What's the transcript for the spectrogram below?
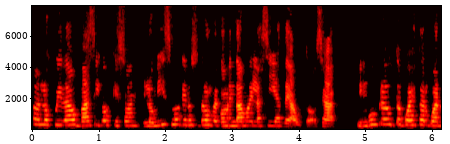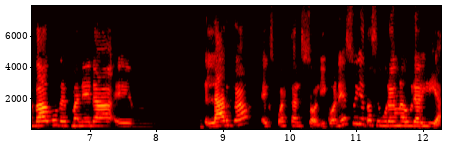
son los cuidados básicos que son lo mismo que nosotros recomendamos en las sillas de auto. O sea, ningún producto puede estar guardado de manera em, larga expuesta al sol. Y con eso ya te asegura una durabilidad.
